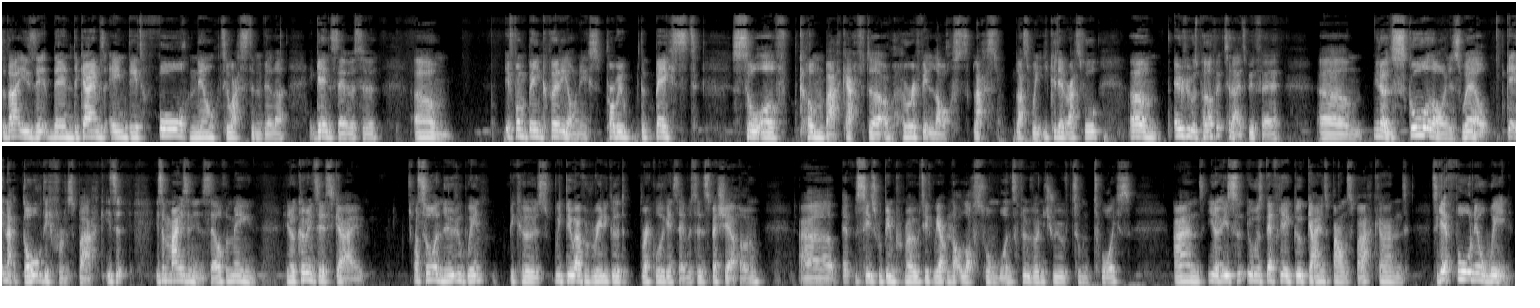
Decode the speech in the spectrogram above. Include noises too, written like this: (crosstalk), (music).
So that is it then. The game's ended 4-0 to Aston Villa against Everton. Um, if I'm being completely honest, probably the best sort of comeback after a horrific loss last last week you could ever ask for. Um, everything was perfect today, to be fair. Um, you know, the scoreline as well, getting that goal difference back is is amazing in itself. I mean, you know, coming into this game, I sort of knew to win because we do have a really good record against Everton, especially at home. Uh, since we've been promoted, we have not lost one once. I think we've only drew them twice. And, you know, it's, it was definitely a good game to bounce back. And to get 4 0 win,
